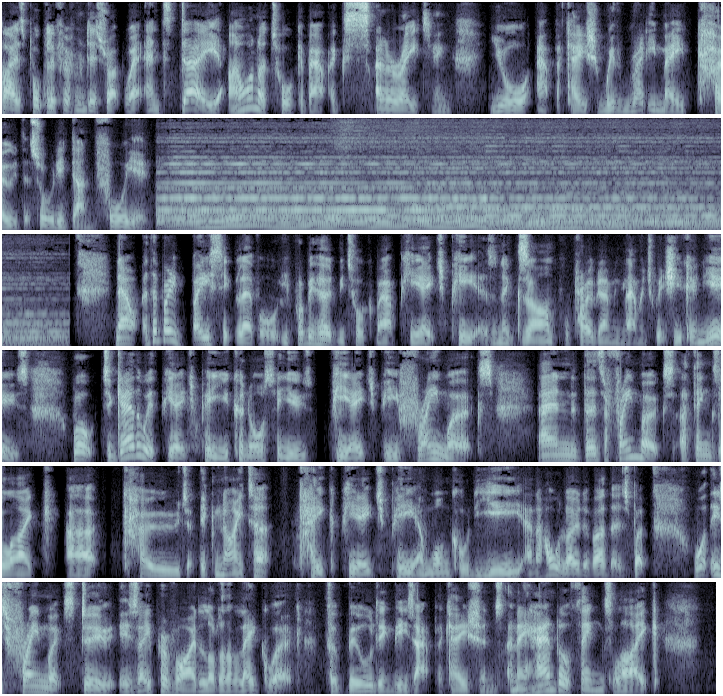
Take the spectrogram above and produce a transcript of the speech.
Hi, it's Paul Clifford from Disruptware, and today I want to talk about accelerating your application with ready made code that's already done for you. Now, at the very basic level, you've probably heard me talk about PHP as an example programming language which you can use. Well, together with PHP, you can also use PHP frameworks. And there's a frameworks are things like uh, Code Igniter, CakePHP, and one called Yii, and a whole load of others. But what these frameworks do is they provide a lot of the legwork for building these applications, and they handle things like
